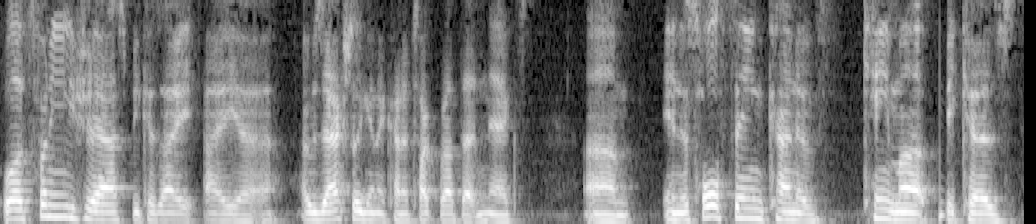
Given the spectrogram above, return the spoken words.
Well, it's funny you should ask because I I, uh, I was actually going to kind of talk about that next. Um, and this whole thing kind of came up because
